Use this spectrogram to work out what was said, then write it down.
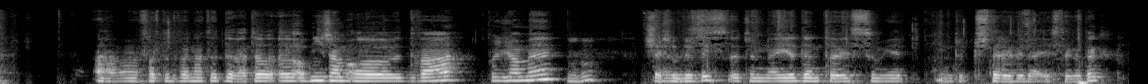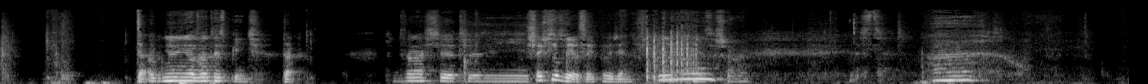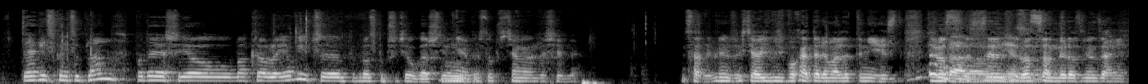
Aha, mamy Fortu 2 na to, dobra, to e, obniżam o dwa poziomy. Mhm. 6 lub więcej? Z czym na jeden to jest w sumie to cztery wydaje z tego, tak? Tak. Obniżenie o 2 to jest 5. Tak. Czyli 12, czyli... 6 lub więcej, powiedziałem. Nie słyszałem. Jest. To jaki jest w końcu plan? Podajesz ją Macrauleyowi, czy po prostu przyciągasz ją? Nie, po prostu przyciągam do siebie. Sorry, wiem, że chciałeś być bohaterem, ale to nie jest roz, Dobra, no, z- Jezu. rozsądne rozwiązanie.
